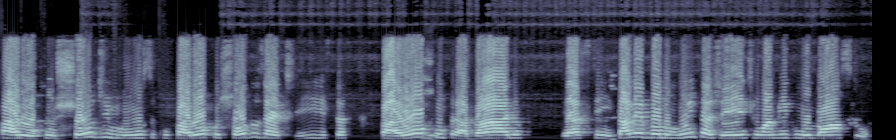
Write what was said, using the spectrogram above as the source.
parou com show de músico, parou com show dos artistas, parou com trabalho. É assim, tá levando muita gente. Um amigo nosso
